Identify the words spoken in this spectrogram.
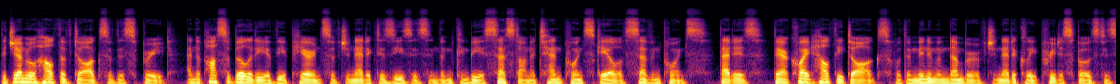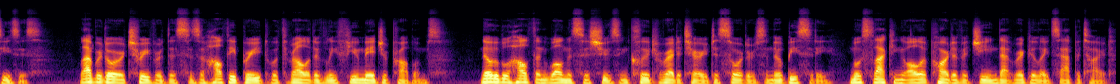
The general health of dogs of this breed and the possibility of the appearance of genetic diseases in them can be assessed on a 10-point scale of 7 points. That is, they are quite healthy dogs with a minimum number of genetically predisposed diseases. Labrador Retriever This is a healthy breed with relatively few major problems. Notable health and wellness issues include hereditary disorders and obesity, most lacking all or part of a gene that regulates appetite.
